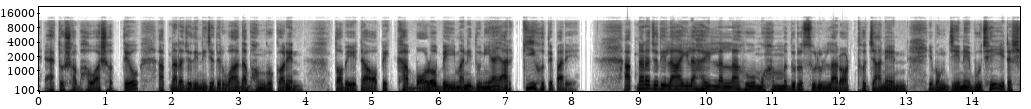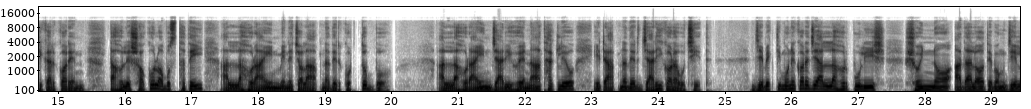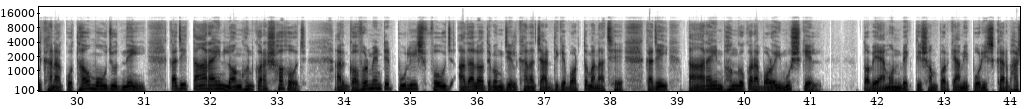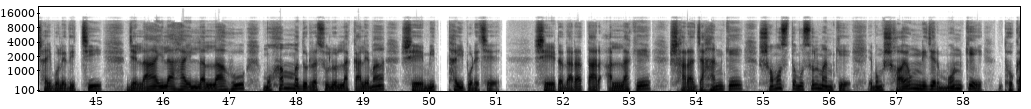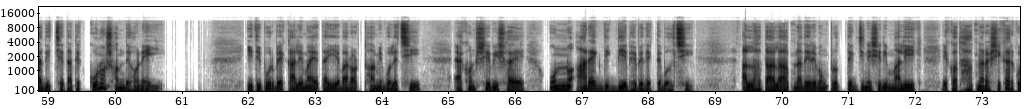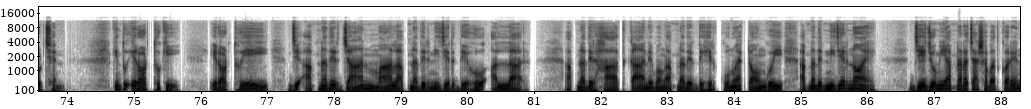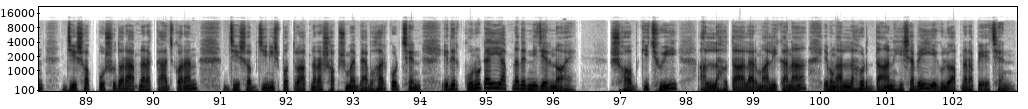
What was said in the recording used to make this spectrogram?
এত সব হওয়া সত্ত্বেও আপনারা যদি নিজেদের ওয়াদা ভঙ্গ করেন, তবে এটা অপেক্ষা বড় বেইমানি দুনিয়ায় আর কি হতে পারে? আপনারা যদি লা ইলাহা ইল্লাল্লাহু মুহাম্মদুর রসুলুল্লাহর অর্থ জানেন এবং জেনে বুঝেই এটা স্বীকার করেন, তাহলে সকল অবস্থাতেই আল্লাহর আইন মেনে চলা আপনাদের কর্তব্য। আল্লাহর আইন জারি হয়ে না থাকলেও এটা আপনাদের জারি করা উচিত। যে ব্যক্তি মনে করে যে আল্লাহর পুলিশ, সৈন্য, আদালত এবং জেলখানা কোথাও মৌজুদ নেই, কাজেই তাঁর আইন লঙ্ঘন করা সহজ। আর গভর্নমেন্টের পুলিশ, ফৌজ, আদালত এবং জেলখানা চারদিকে বর্তমান আছে, কাজেই তাঁর আইন ভঙ্গ করা বড়ই মুশকেল। তবে এমন ব্যক্তি সম্পর্কে আমি পরিষ্কার ভাষায় বলে দিচ্ছি যে লা ইলাহা ইল্লাল্লাহু মুহাম্মাদুর রসুলুল্লাহ কালেমা সে মিথ্যাই পড়েছে। সে এটা দ্বারা তার আল্লাহকে, সারা জাহানকে, সমস্ত মুসলমানকে এবং স্বয়ং নিজের মনকে ধোকা দিচ্ছে তাতে কোনো সন্দেহ নেই। ইতিপূর্বে কালেমায়ে তাই এবার অর্থ আমি বলেছি, এখন সে বিষয়ে অন্য আরেক দিক দিয়ে ভেবে দেখতে বলছি। আল্লাহ তাআলা আপনাদের এবং প্রত্যেক জিনিসেরই মালিক কথা আপনারা স্বীকার করছেন। কিন্তু এর অর্থ কি? এর অর্থ এই যে আপনাদের যান মাল আপনাদের নিজের দেহ, আল্লাহর। আপনাদের হাত, কান এবং আপনাদের দেহের কোনো একটা অঙ্গই আপনাদের নিজের নয়। যে জমি আপনারা চাষাবাদ করেন যেসব পশু দ্বারা আপনারা কাজ করান যেসব জিনিসপত্র আপনারা সবসময় ব্যবহার করছেন, এদের কোনোটাই আপনাদের নিজের নয়। সব কিছুই আল্লাহ তালার মালিকানা এবং আল্লাহর দান হিসাবেই এগুলো আপনারা পেয়েছেন।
